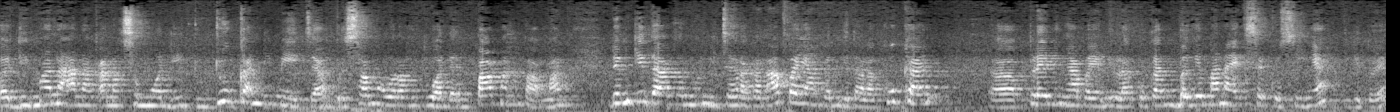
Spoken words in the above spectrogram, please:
uh, di mana anak-anak semua didudukkan di meja bersama orang tua dan paman-paman dan kita akan membicarakan apa yang akan kita lakukan uh, planning apa yang dilakukan bagaimana eksekusinya gitu ya.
